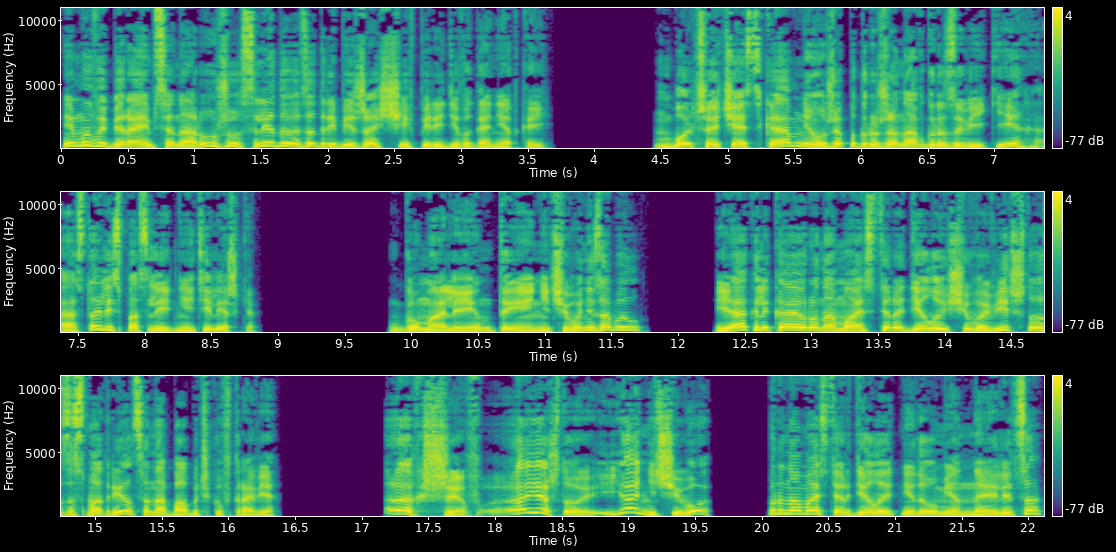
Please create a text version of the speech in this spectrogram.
и мы выбираемся наружу, следуя за дребезжащей впереди вагонеткой. Большая часть камня уже погружена в грузовики, остались последние тележки. «Гумалин, ты ничего не забыл?» Я окликаю руномастера, делающего вид, что засмотрелся на бабочку в траве. «Ах, шеф, а я что? Я ничего». Руномастер делает недоуменное лицо,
